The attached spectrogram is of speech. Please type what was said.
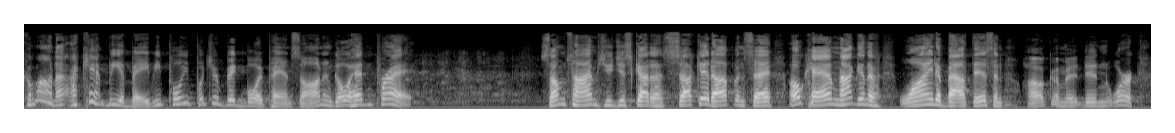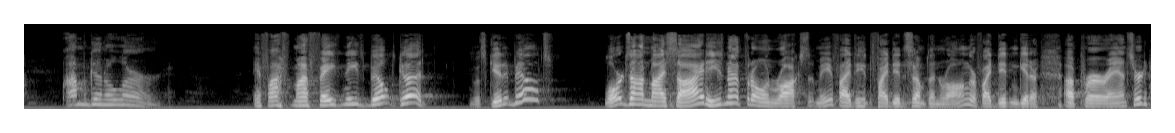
come on, I, can't be a baby. Pull, put your big boy pants on and go ahead and pray. Sometimes you just got to suck it up and say, okay, I'm not going to whine about this and how come it didn't work? I'm going to learn. If I, my faith needs built, good. Let's get it built. Lord's on my side. He's not throwing rocks at me if I did, if I did something wrong or if I didn't get a, a prayer answered.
